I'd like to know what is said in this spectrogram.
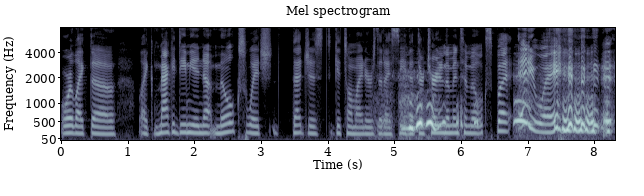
or like the like macadamia nut milks, which that just gets on my nerves that I see that they're turning them into milks. But anyway,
